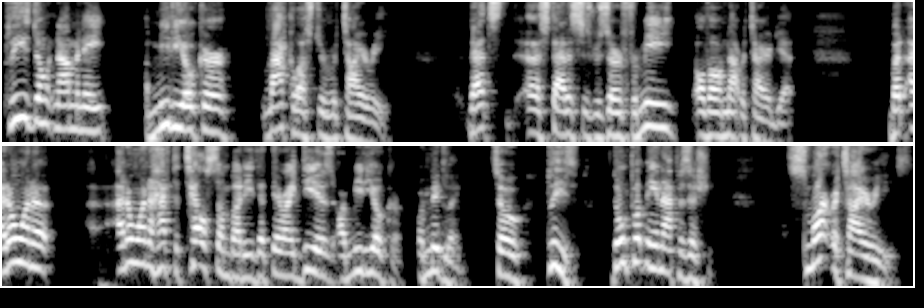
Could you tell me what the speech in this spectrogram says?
Please don't nominate a mediocre, lackluster retiree. That uh, status is reserved for me, although I'm not retired yet. But I don't want to. I don't want to have to tell somebody that their ideas are mediocre or middling. So please don't put me in that position. Smart retirees,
